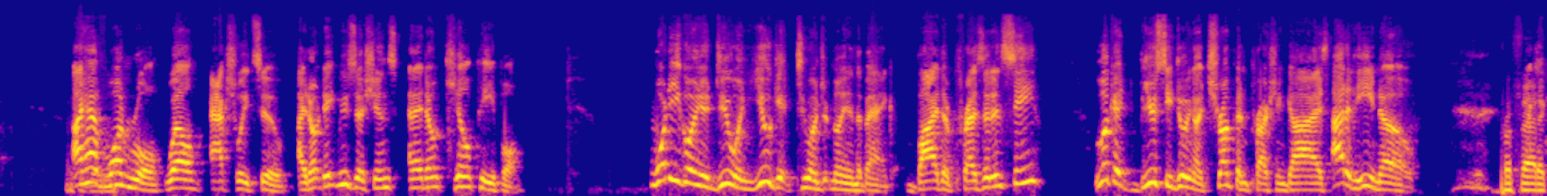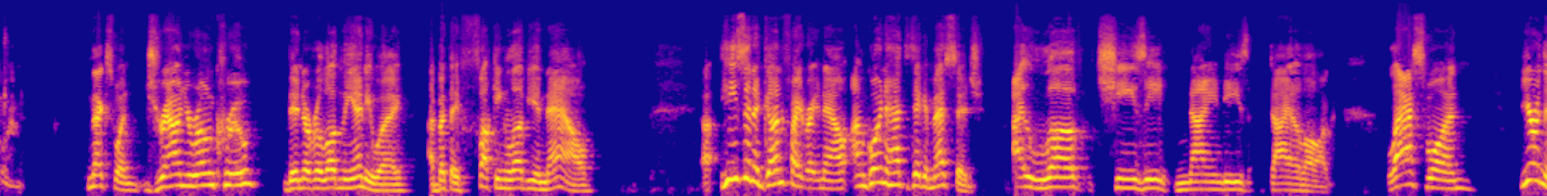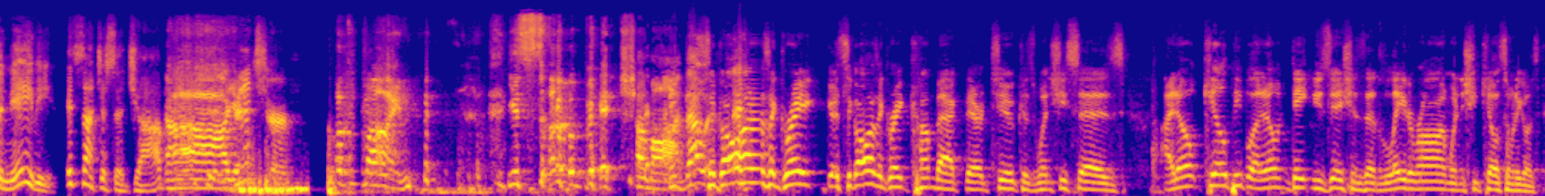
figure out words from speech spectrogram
I have one rule. Well, actually, two. I don't date musicians and I don't kill people. What are you going to do when you get 200 million in the bank? Buy the presidency? Look at Busey doing a Trump impression, guys. How did he know? Prophetic. Next one. Drown your own crew. They never loved me anyway. I bet they fucking love you now. Uh, he's in a gunfight right now. I'm going to have to take a message. I love cheesy 90s dialogue. Last one. You're in the Navy. It's not just a job. Ah, it's an adventure. Fuck mine. you son of a bitch. Come on. That was, Seagal has a great Seagal has a great comeback there too because when she says I don't kill people and I don't date musicians, then later on when she kills somebody, goes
